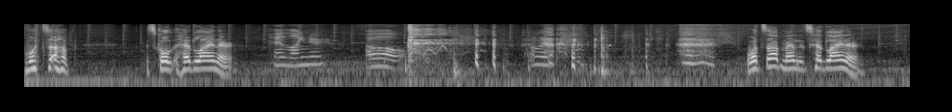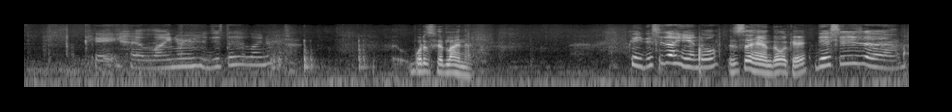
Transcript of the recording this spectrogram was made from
What's up? It's called headliner. headliner? Oh. I'm What's up, man? It's headliner. okay, headliner. Is this the headliner? What is headliner? Okay, this is a handle. This is a handle, okay? This is a.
